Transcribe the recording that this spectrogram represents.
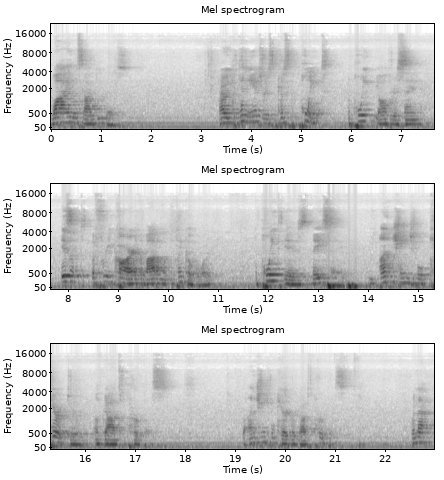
Why does God do this? And I would contend the answer is because the point, the point the author is saying, isn't the free car at the bottom of the Plinko board. The point is, they say, the unchangeable character of God's purpose. The unchangeable character of God's purpose. When that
